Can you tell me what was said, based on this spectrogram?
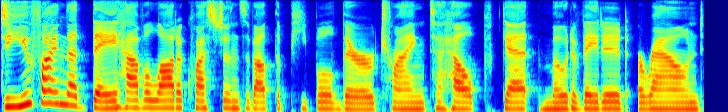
do you find that they have a lot of questions about the people they're trying to help get motivated around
